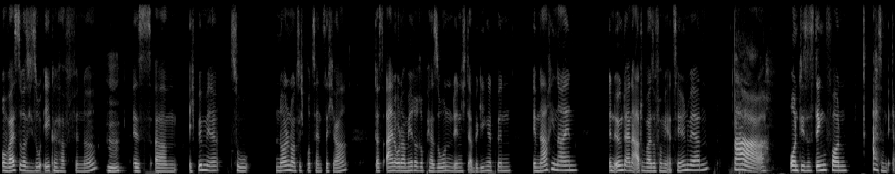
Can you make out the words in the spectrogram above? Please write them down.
Und weißt du, was ich so ekelhaft finde? Mhm. Ist, ähm, ich bin mir zu 99% sicher, dass eine oder mehrere Personen, denen ich da begegnet bin, im Nachhinein in irgendeiner Art und Weise von mir erzählen werden. Ah, Und dieses Ding von, also nee, da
